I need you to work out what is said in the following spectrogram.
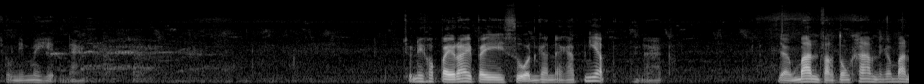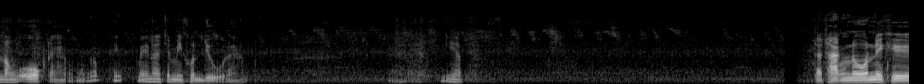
ช่วงนี้ไม่เห็นนะครับ ช่วงนี้เขาไปไร่ไปสวนกันนะครับ เงียบนะครับอย่างบ้านฝั่งตรงข้ามนี่ก็บ้านน้องโอ๊กนะครับมันก็ไม่น่าจะมีคนอยู่นะครับ เงียบ แต่ทางโน้นนี่คือ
